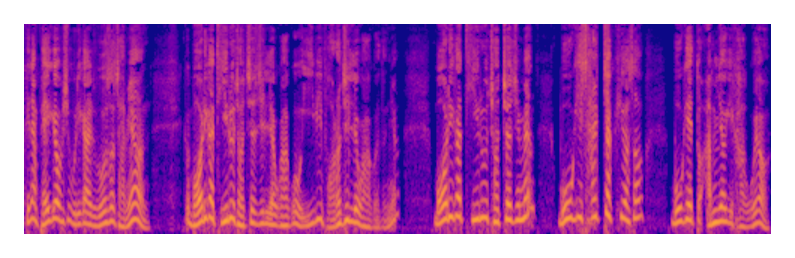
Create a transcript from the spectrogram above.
그냥 베개 없이 우리가 누워서 자면 그 머리가 뒤로 젖혀지려고 하고 입이 벌어지려고 하거든요. 머리가 뒤로 젖혀지면 목이 살짝 휘어서 목에 또 압력이 가고요.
